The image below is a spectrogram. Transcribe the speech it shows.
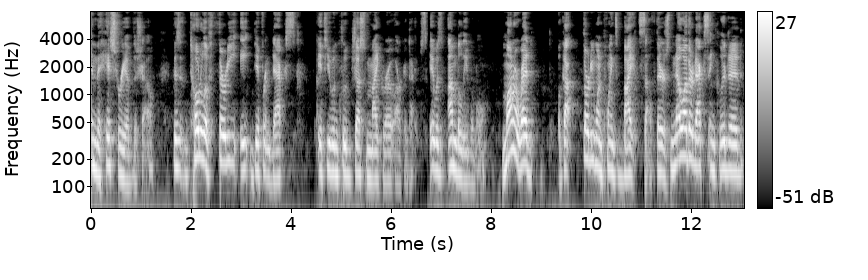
in the history of the show. There's a total of 38 different decks if you include just micro archetypes. It was unbelievable. Mono red got 31 points by itself. There's no other decks included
